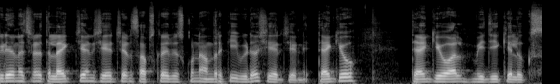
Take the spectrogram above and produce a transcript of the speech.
వీడియో నచ్చినట్లయితే లైక్ చేయండి షేర్ చేయండి సబ్స్క్రైబ్ చేసుకోండి అందరికీ ఈ వీడియో షేర్ చేయండి. Thank you. Thank you all. మీ జీకే లుక్స్.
